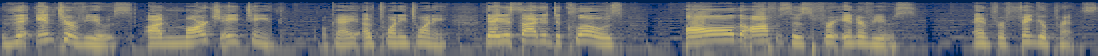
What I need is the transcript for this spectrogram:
the interviews on March 18th, okay, of 2020. They decided to close all the offices for interviews and for fingerprints.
